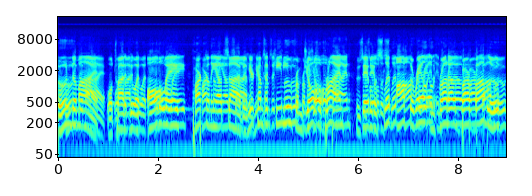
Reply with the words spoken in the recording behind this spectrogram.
Une de Mai will try to do it all the way, parked on the outside. But here comes a key move from Joe O'Brien, who's able to slip off the rail in front of Barbablu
